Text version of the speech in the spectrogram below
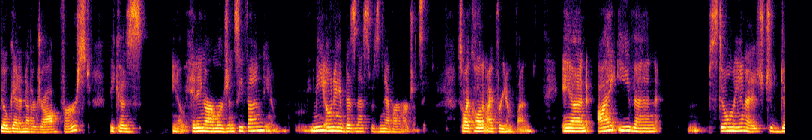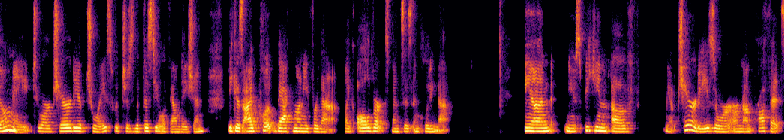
go get another job first because you know hitting our emergency fund, you know me owning a business was never an emergency. So I called it my freedom fund. And I even still managed to donate to our charity of choice, which is the Fistula Foundation, because I put back money for that, like all of our expenses, including that. And you know, speaking of you know charities or, or nonprofits,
